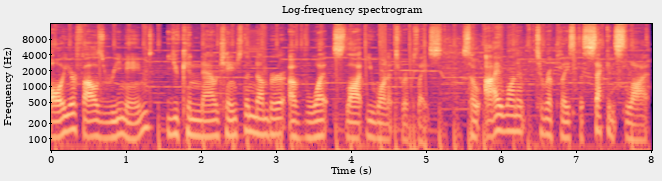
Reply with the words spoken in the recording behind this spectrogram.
all your files renamed, you can now change the number of what slot you want it to replace. So I want it to replace the second slot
